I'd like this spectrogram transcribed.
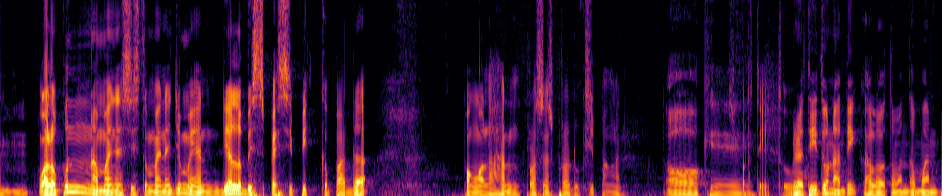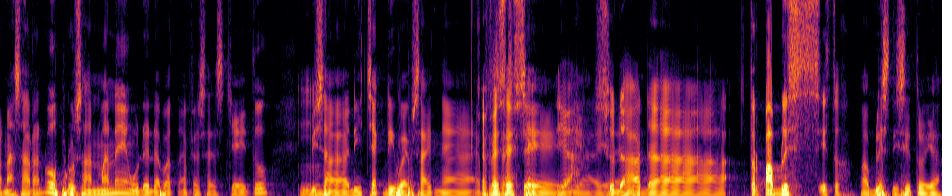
Mm-mm. Walaupun namanya sistem manajemen, dia lebih spesifik kepada pengolahan proses produksi pangan. Oke. Seperti itu. Berarti itu nanti kalau teman-teman penasaran, oh perusahaan mana yang udah dapat FSSC itu bisa dicek di websitenya FSSC. FSSC, ya, Iya, iya. sudah ada terpublish itu. publish di situ ya.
